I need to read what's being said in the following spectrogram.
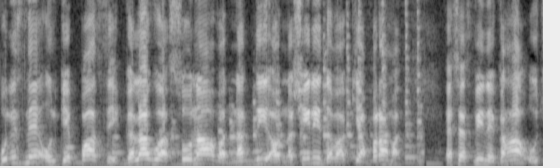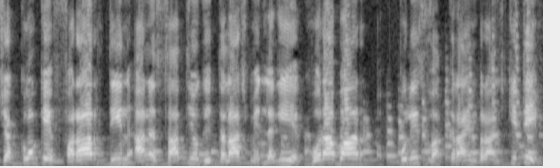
पुलिस ने उनके पास से गला हुआ सोना व नकदी और नशीली दवा किया बरामद। एसएसपी ने कहा, उचक्कों के फरार तीन अन्य साथियों की तलाश में लगी है खोराबार, पुलिस व क्राइम ब्रांच की टीम।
